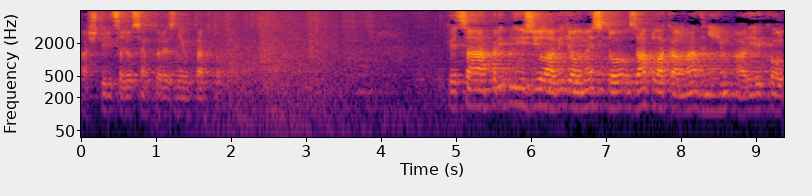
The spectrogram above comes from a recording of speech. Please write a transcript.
až 48, ktoré znejú takto. Keď sa priblížil a videl mesto, zaplakal nad ním a riekol,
